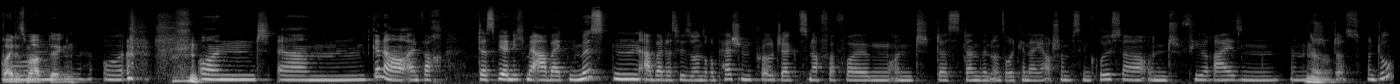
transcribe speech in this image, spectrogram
Beides mal und- abdecken. Und, und ähm, genau, einfach, dass wir nicht mehr arbeiten müssten, aber dass wir so unsere Passion Projects noch verfolgen und das, dann sind unsere Kinder ja auch schon ein bisschen größer und viel reisen und Ja. das. Und du?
